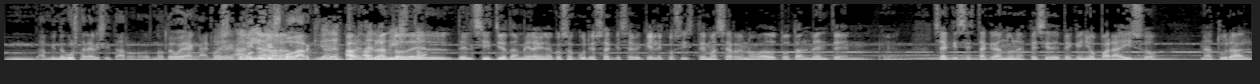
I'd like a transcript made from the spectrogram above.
mm, a mí me gustaría visitarlo, no, no te voy a engañar. Pues ¿eh? Como turismo ¿eh? de hablando visto- del, del sitio también hay una cosa curiosa que se ve que el ecosistema se ha renovado totalmente. en- en- o sea, que se está creando una especie de pequeño paraíso natural.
